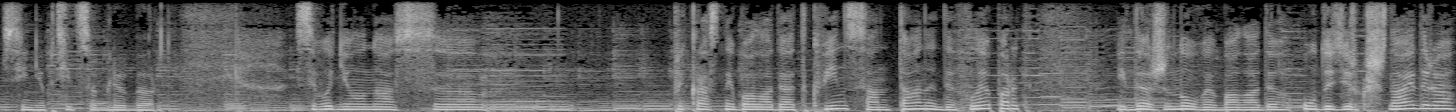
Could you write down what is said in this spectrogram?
«Синяя птица Bluebird». Сегодня у нас э, прекрасные баллады от Queen, Сантаны, Def Leppard и даже новая баллада Удо Диркшнайдера,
